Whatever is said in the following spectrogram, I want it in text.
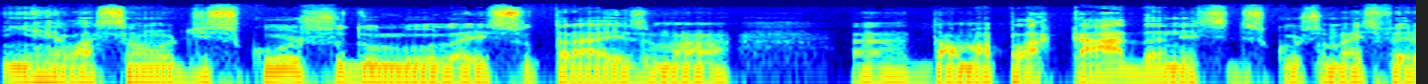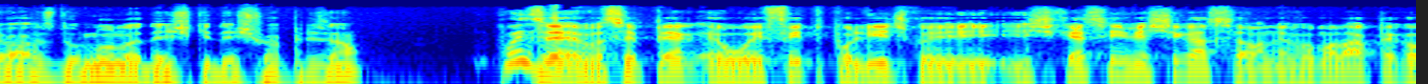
em relação ao discurso do Lula, isso traz uma. ah, dá uma placada nesse discurso mais feroz do Lula desde que deixou a prisão? Pois é, você pega o efeito político e esquece a investigação, né? Vamos lá pegar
